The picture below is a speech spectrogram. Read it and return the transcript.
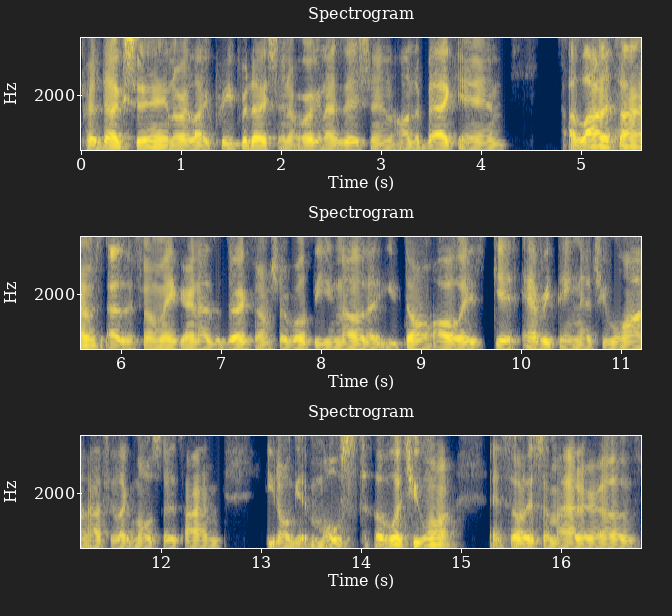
production or like pre-production or organization on the back end, a lot of times as a filmmaker and as a director, I'm sure both of you know that you don't always get everything that you want. I feel like most of the time you don't get most of what you want. And so it's a matter of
